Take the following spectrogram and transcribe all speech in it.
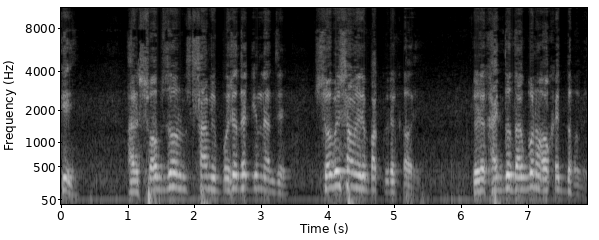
কি? আর সবজন স্বামী পয়সা দিয়ে কিনে আনছে সবই স্বামীর পাক করে খাওয়ায় এটা খাদ্য থাকব না, অখাদ্য হবে?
